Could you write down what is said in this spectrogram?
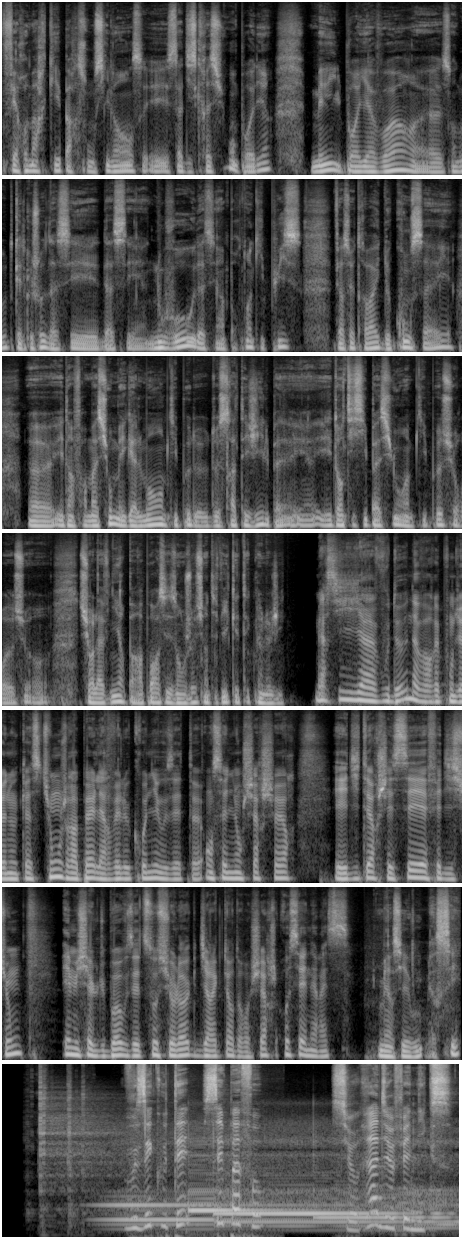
fait remarquer par son silence et sa discrétion, on pourrait dire. Mais il pourrait y avoir sans doute quelque chose d'assez, nouveau, d'assez important qui puisse faire ce travail de conseil et d'information, mais également un petit peu de, stratégie et d'anticipation un petit peu sur, sur, sur l'avenir par rapport à ces enjeux scientifiques et technologiques. Merci à vous deux d'avoir répondu à nos questions. Je rappelle, Hervé Lecronier, vous êtes enseignant-chercheur et éditeur chez CF Éditions. Et Michel Dubois, vous êtes sociologue, directeur de recherche au CNRS. Merci à vous. Merci. Vous écoutez C'est pas faux sur Radio Phoenix.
